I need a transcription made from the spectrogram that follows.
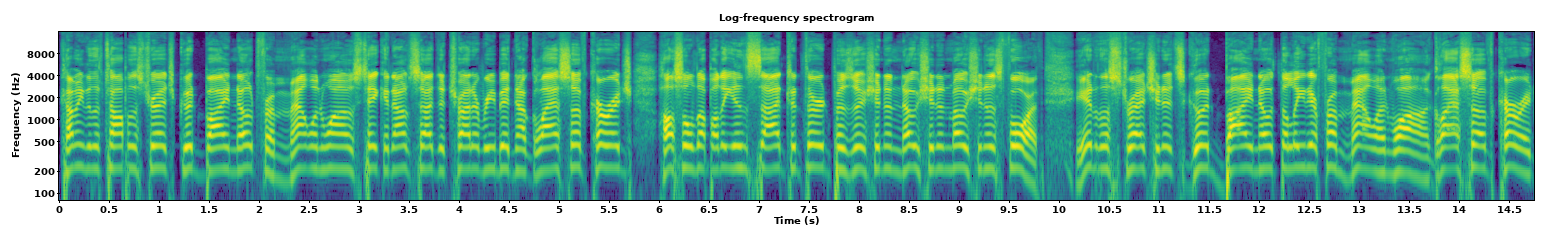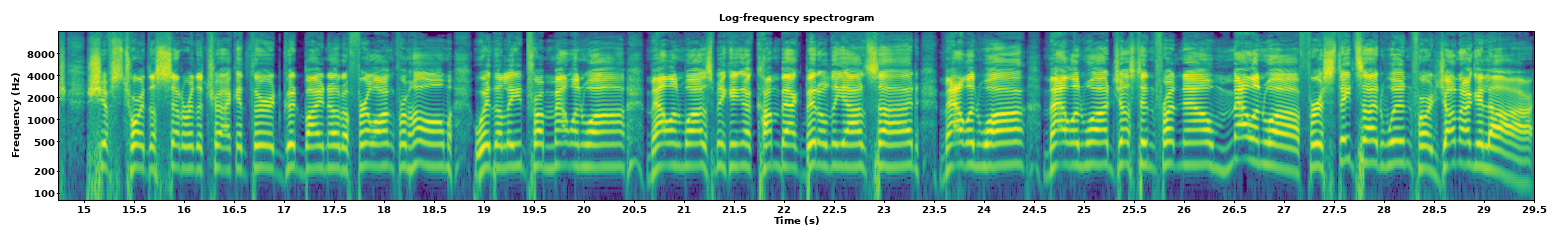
coming to the top of the stretch. Goodbye note from Malinois is taken outside to try to rebid. Now Glass of courage hustled up on the inside to third position. And notion in motion is fourth. Into the stretch and it's goodbye note the leader from Malinois. Glass of courage shifts toward the center of the track at third. Goodbye note furlong from home with the lead from Malinois. Malinois making a comeback bid on the outside. Malinois, Malinois just in front now. Malinois first stateside win for John Aguilar.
